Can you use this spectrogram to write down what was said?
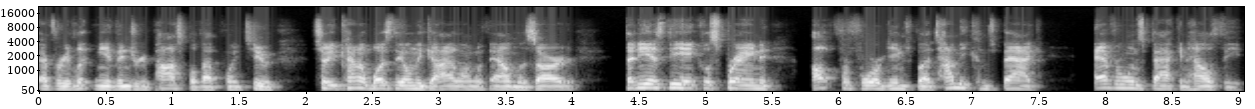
every litany of injury possible at that point too. So he kind of was the only guy along with Allen Lazard. Then he has the ankle sprain, out for four games. By the time he comes back, everyone's back and healthy.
